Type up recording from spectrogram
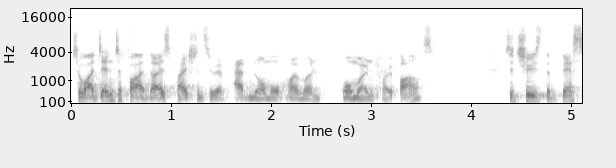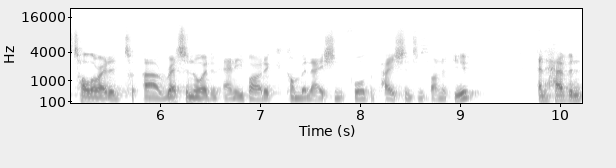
to identify those patients who have abnormal hormone, hormone profiles, to choose the best tolerated uh, retinoid and antibiotic combination for the patient in front of you, and have an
